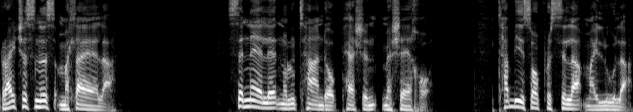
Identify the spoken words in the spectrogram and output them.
Righteousness Mahlaela, Senele Nolutando Passion Meshego, Tabiso Priscilla Mailula,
